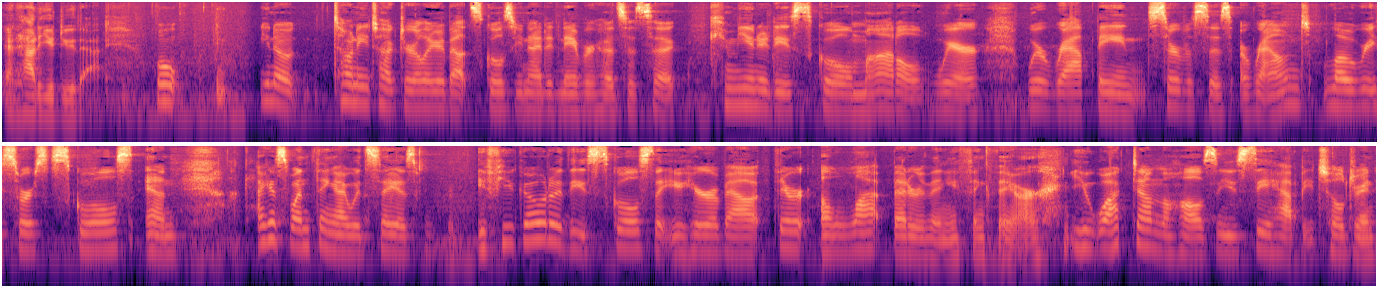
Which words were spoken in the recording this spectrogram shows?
And how do you do that? Well, you know, Tony talked earlier about Schools United Neighborhoods. It's a community school model where we're wrapping services around low resourced schools. And I guess one thing I would say is if you go to these schools that you hear about, they're a lot better than you think they are. You walk down the halls and you see happy children.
